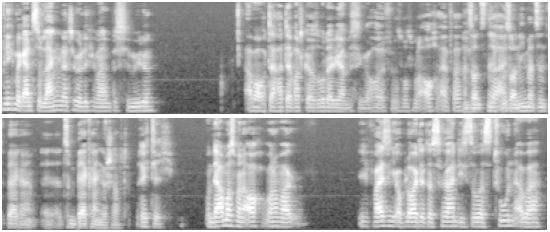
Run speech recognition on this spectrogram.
Nicht mehr ganz so lang natürlich, wir waren ein bisschen müde. Aber auch da hat der Wodka Soda wieder ein bisschen geholfen. Das muss man auch einfach Ansonsten hätten wir es auch niemals ins Bergheim, äh, zum Berghain geschafft. Richtig. Und da muss man auch nochmal, ich weiß nicht, ob Leute das hören, die sowas tun, aber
